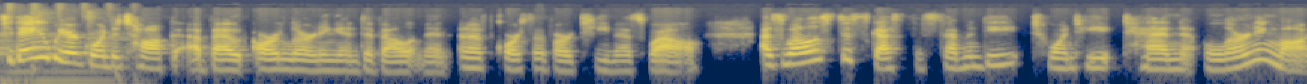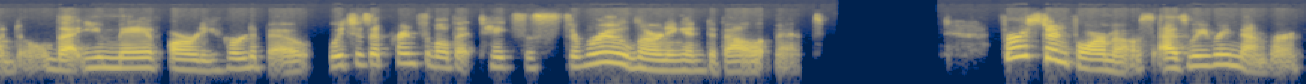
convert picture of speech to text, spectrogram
Today, we are going to talk about our learning and development, and of course, of our team as well as well as discuss the 70 20 10 learning model that you may have already heard about, which is a principle that takes us through learning and development. First and foremost, as we remember,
